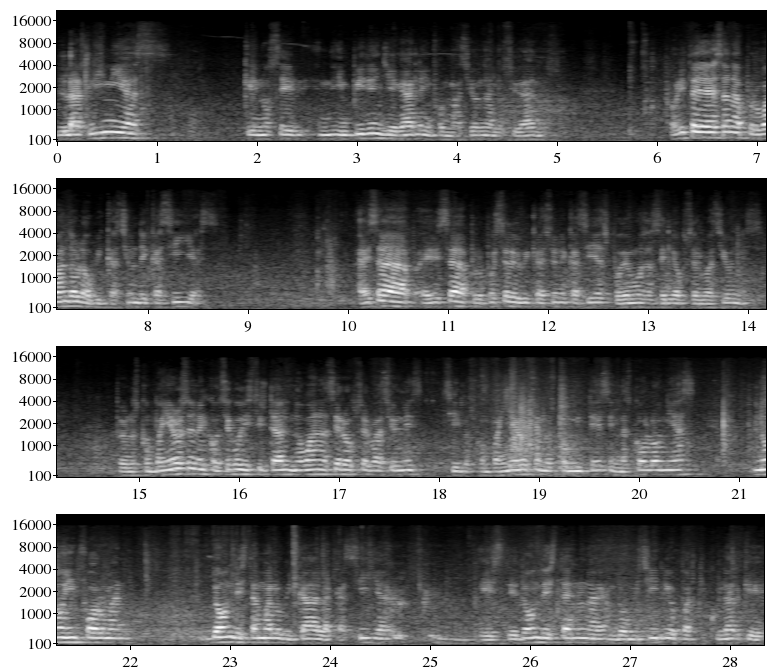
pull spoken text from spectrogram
las líneas que nos impiden llegar la información a los ciudadanos. Ahorita ya están aprobando la ubicación de casillas. A esa, esa propuesta de ubicación de casillas podemos hacerle observaciones, pero los compañeros en el Consejo Distrital no van a hacer observaciones si los compañeros en los comités, en las colonias, no informan dónde está mal ubicada la casilla, este, dónde está en un domicilio particular que,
